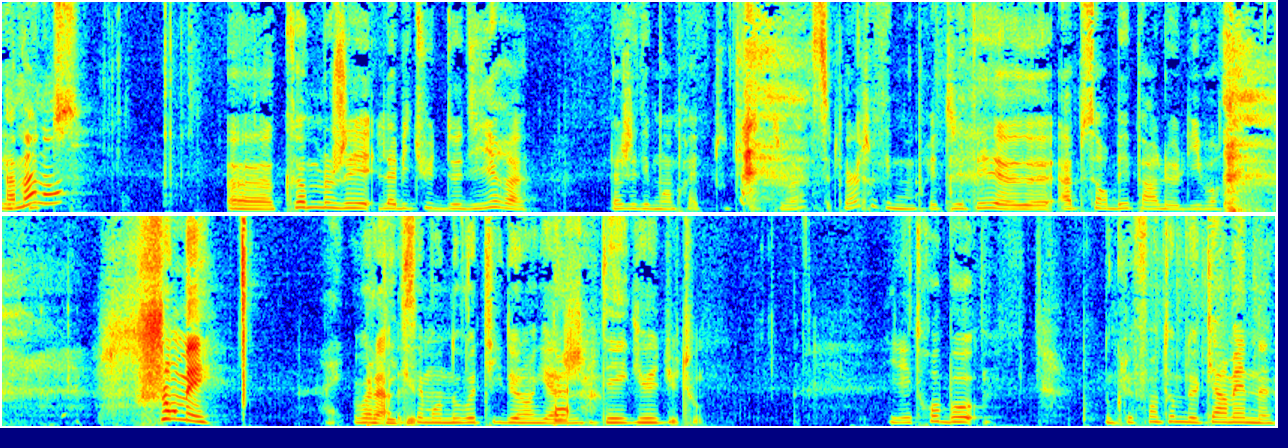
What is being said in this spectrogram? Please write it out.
Pas mal, Écoute, euh, Comme j'ai l'habitude de dire, là j'étais moins prête tout de suite, tu vois. C'est vois, j'étais moins prête. J'étais euh, absorbée par le livre. Chambé Ouais, Voilà, pas c'est mon nouveau tic de Pas langage. dégueu du tout. Il est trop beau. Donc le fantôme de Carmen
